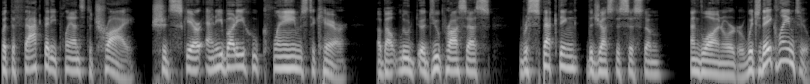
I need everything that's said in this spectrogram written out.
But the fact that he plans to try should scare anybody who claims to care about uh, due process, respecting the justice system and law and order, which they claim to,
